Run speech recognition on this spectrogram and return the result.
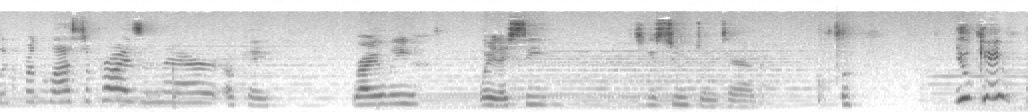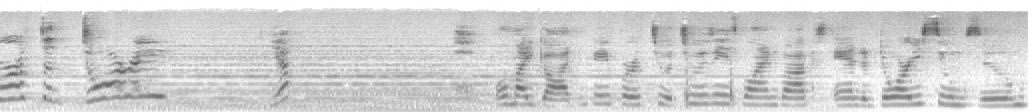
look for the last surprise in there. Okay, Riley, wait, I see, see Tsum tag. You gave birth to Dory? Yep. Oh my god, you gave birth to a Twozies blind box and a Dory Tsum Tsum.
